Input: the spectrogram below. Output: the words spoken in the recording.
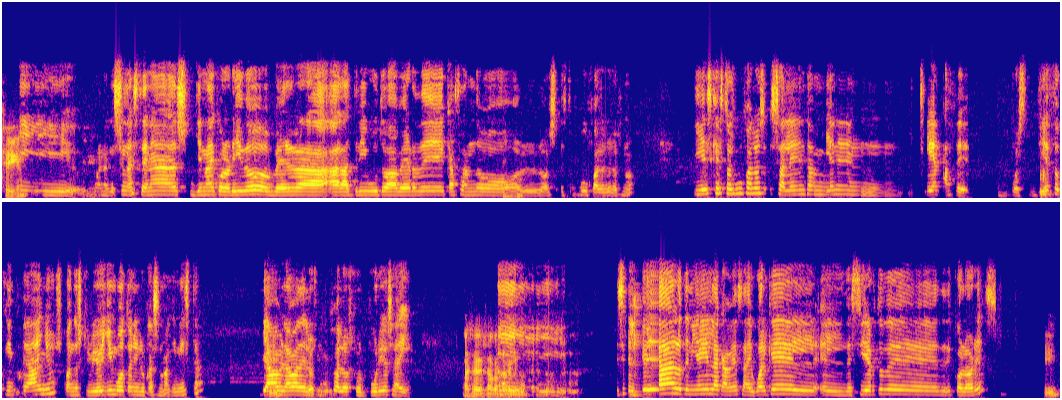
Sí. Y bueno, que es una escena llena de colorido ver a, la tribu toda verde cazando los, estos búfalos, ¿no? Y es que estos búfalos salen también en, hace pues 10 o 15 años, cuando escribió Jim Button y Lucas el Maquinista, ya hablaba de los búfalos purpúreos ahí. Ah, es una cosa que le gusta. El tío ya lo tenía ahí en la cabeza, igual que el, desierto de, colores. Sí.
